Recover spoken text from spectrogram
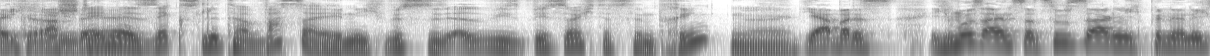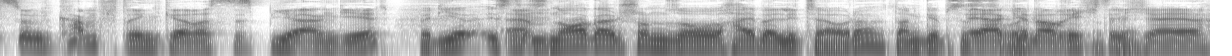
ich, ich, ich stelle mir sechs Liter Wasser hin. Ich wüsste, also wie, wie soll ich das denn trinken? Ey? Ja, aber das, ich muss eins dazu sagen, ich bin ja nicht so ein Kampftrinker, was das Bier angeht. Bei dir ist ähm, das Norgal schon so halber Liter, oder? Dann gibt's es Ja, zurück. genau, richtig, okay. ja, ja.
